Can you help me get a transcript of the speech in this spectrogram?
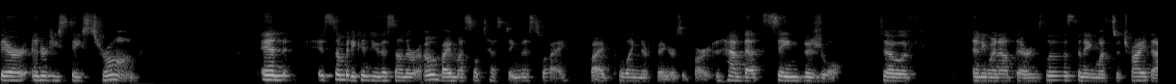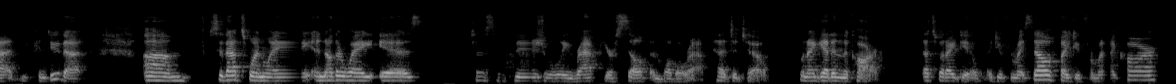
their energy stays strong. And if somebody can do this on their own by muscle testing this way, by pulling their fingers apart and have that same visual. So if anyone out there who's listening wants to try that, you can do that. Um, so that's one way. Another way is just visually wrap yourself in bubble wrap head to toe when I get in the car. That's what I do. I do for myself, I do for my car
